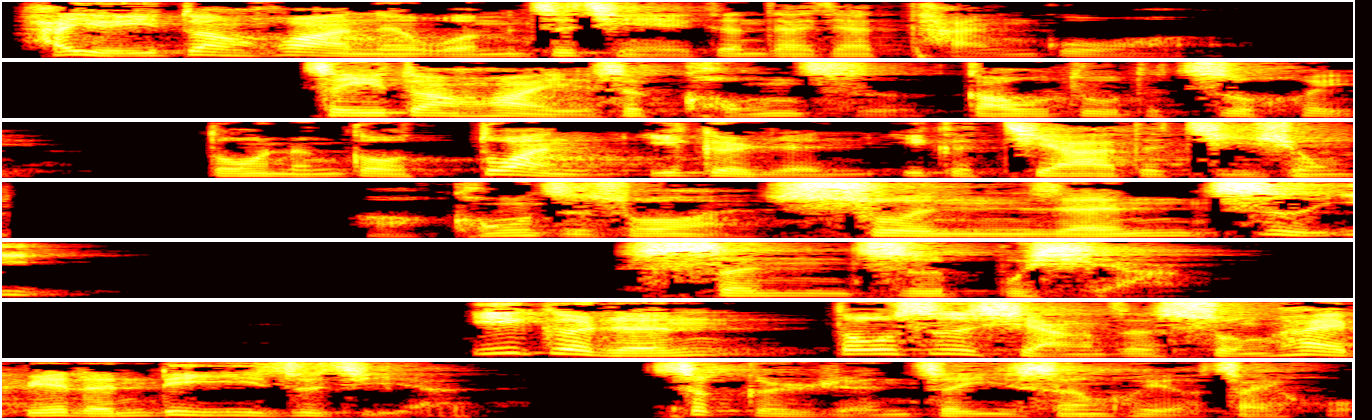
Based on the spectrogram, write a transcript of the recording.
还有一段话呢，我们之前也跟大家谈过。这一段话也是孔子高度的智慧，都能够断一个人、一个家的吉凶。啊，孔子说啊：“损人自益，生之不祥。”一个人都是想着损害别人、利益自己啊，这个人这一生会有灾祸。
